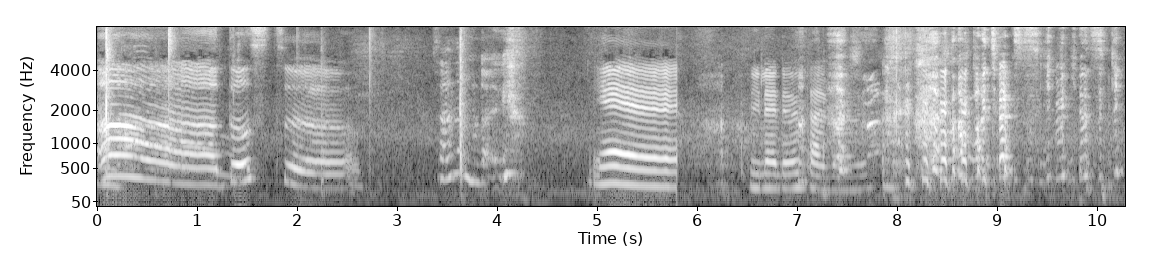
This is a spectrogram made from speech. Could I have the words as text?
Aa dostum. Sen de burada. Yeah. İleride öper Bacaksız gibi gözüküyor.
